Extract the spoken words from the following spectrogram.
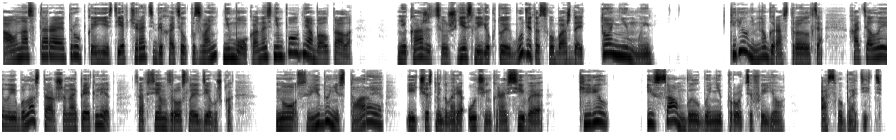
А у нас вторая трубка есть. Я вчера тебе хотел позвонить, не мог. Она с ним полдня болтала. Мне кажется, уж если ее кто и будет освобождать, то не мы». Кирилл немного расстроился, хотя Лейла и была старше на пять лет, совсем взрослая девушка, но с виду не старая и, честно говоря, очень красивая. Кирилл и сам был бы не против ее освободить.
